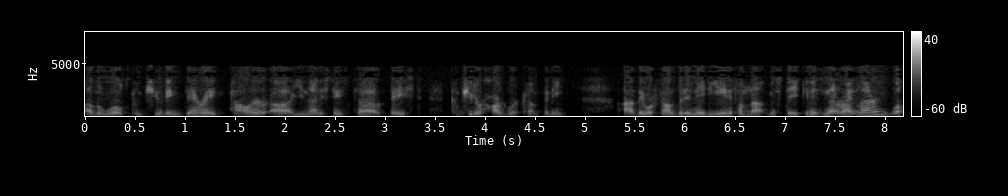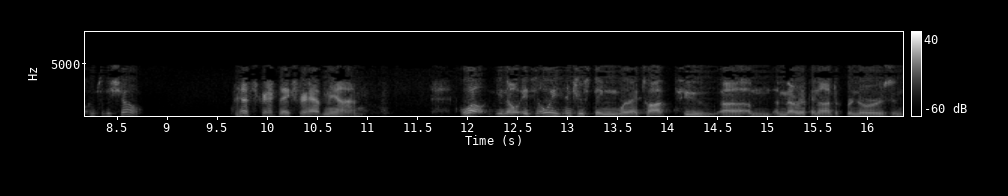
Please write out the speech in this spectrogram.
Other World Computing. They're a power, uh, United States-based uh, computer hardware company. Uh, they were founded in 88, if I'm not mistaken. Isn't that right, Larry? Welcome to the show. That's great. Thanks for having me on. Well, you know, it's always interesting when I talk to um, American entrepreneurs and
